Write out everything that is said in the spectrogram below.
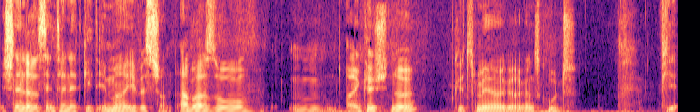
Schnelleres Internet geht immer, ihr wisst schon. Aber so, mh, eigentlich, ne, geht's mir ganz gut. Wie,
